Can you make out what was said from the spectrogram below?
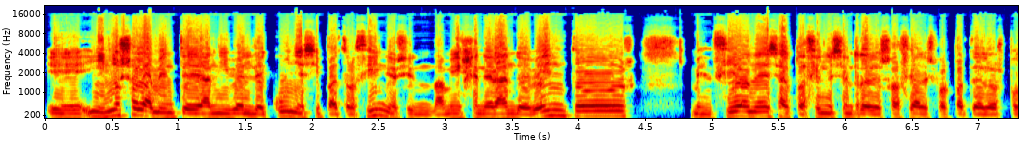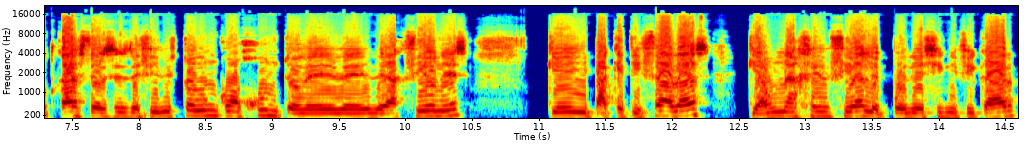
Eh, y no solamente a nivel de cuñas y patrocinios, sino también generando eventos, menciones, actuaciones en redes sociales por parte de los podcasters. Es decir, es todo un conjunto de, acciones que paquetizadas que a una agencia le puede significar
